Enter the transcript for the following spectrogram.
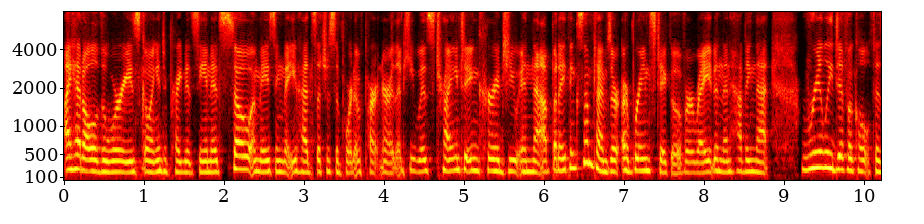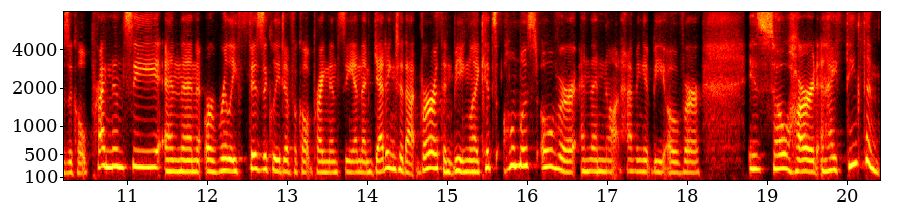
I had all of the worries going into pregnancy and it's so amazing that you had such a supportive partner that he was trying to encourage you in that, but I think sometimes our, our brains take over, right? And then having that really difficult physical pregnancy and then or really physically difficult difficult pregnancy and then getting to that birth and being like it's almost over and then not having it be over is so hard. And i think the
